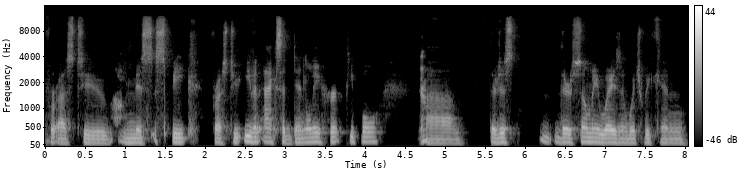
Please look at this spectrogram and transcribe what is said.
for us to misspeak, for us to even accidentally hurt people yeah. Um, they're just there's so many ways in which we can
